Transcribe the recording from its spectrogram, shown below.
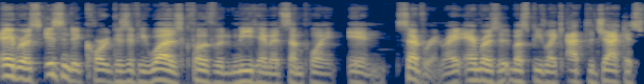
Ambrose isn't at court because if he was, Kvothe would meet him at some point in Severen, right? Ambrose it must be like at the Jakis.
